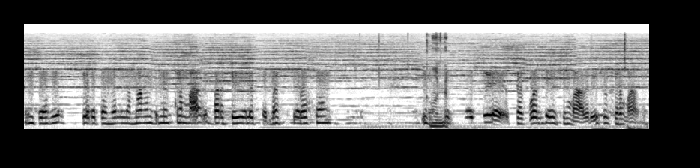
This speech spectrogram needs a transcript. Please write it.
Entonces quiero poner las manos de nuestra madre para que ella le ponga su corazón. Y no? que se acuerde de su madre y sus hermanos.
